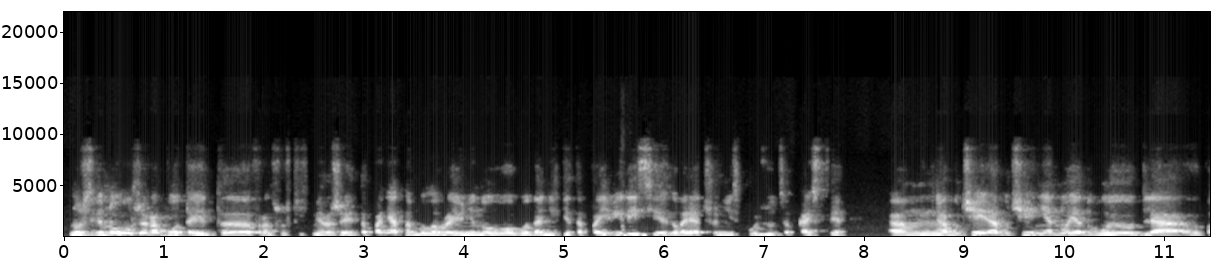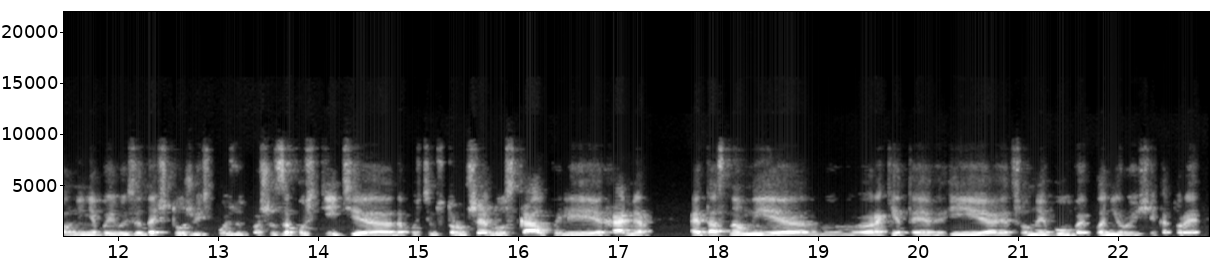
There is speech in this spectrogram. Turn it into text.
Ну, звено уже работает, э, французских «Миражей». Это понятно было, в районе Нового года они где-то появились. Говорят, что они используются в качестве эм, обучения, обучения, но я думаю, для выполнения боевых задач тоже используют, потому что запустить, э, допустим, Storm Shadow, Scalp или Hammer – это основные э, ракеты и авиационные бомбы, планирующие, которые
